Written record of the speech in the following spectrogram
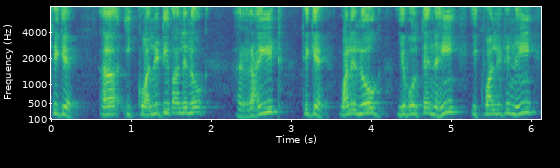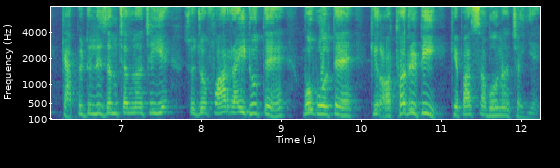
ठीक है इक्वालिटी वाले लोग राइट right, ठीक है वाले लोग ये बोलते हैं नहीं इक्वालिटी नहीं कैपिटलिज्म चलना चाहिए. सो so, जो फार राइट right होते हैं वो बोलते हैं कि अथॉरिटी के पास सब होना चाहिए।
